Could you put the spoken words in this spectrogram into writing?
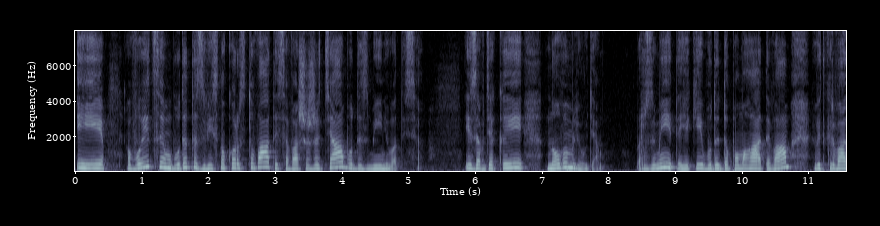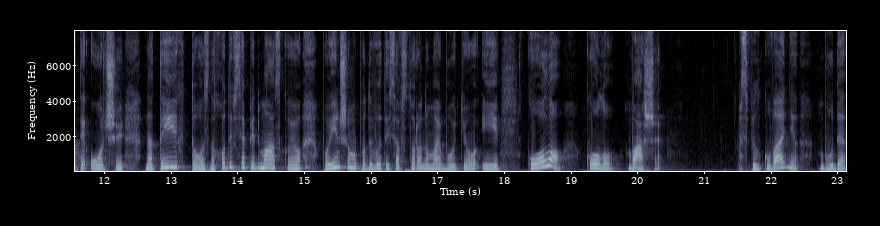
І ви цим будете, звісно, користуватися, ваше життя буде змінюватися. І завдяки новим людям, розумієте, які будуть допомагати вам відкривати очі на тих, хто знаходився під маскою, по-іншому подивитися в сторону майбутнього. І коло, коло ваше спілкування буде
